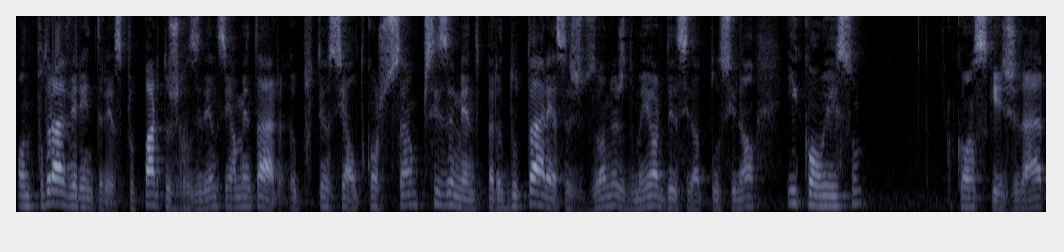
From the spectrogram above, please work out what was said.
onde poderá haver interesse por parte dos residentes em aumentar o potencial de construção, precisamente para dotar essas zonas de maior densidade populacional e, com isso, conseguir gerar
